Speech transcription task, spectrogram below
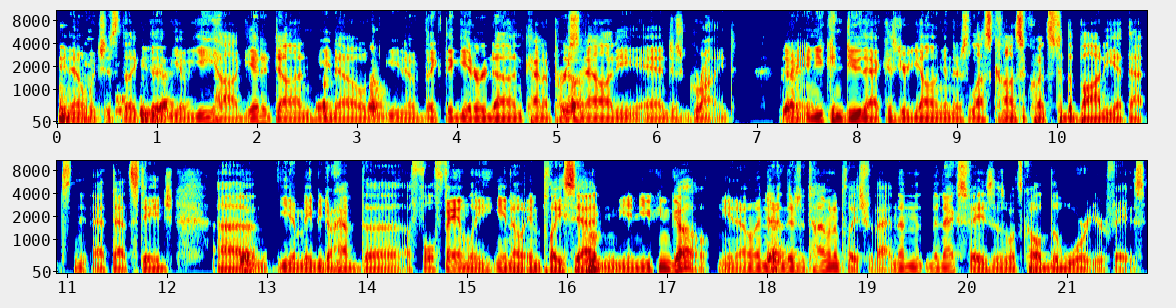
you know, which is like the yeah. you know yeehaw, get it done, you know, you know, like the get her done kind of personality, and just grind. Yeah. Right? And you can do that because you're young and there's less consequence to the body at that at that stage. Um, yeah. You know, maybe you don't have the a full family, you know, in place yet, mm-hmm. and, and, you can go, you know, and there, there's a time and a place for that. And then the next phase is what's called the warrior phase.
